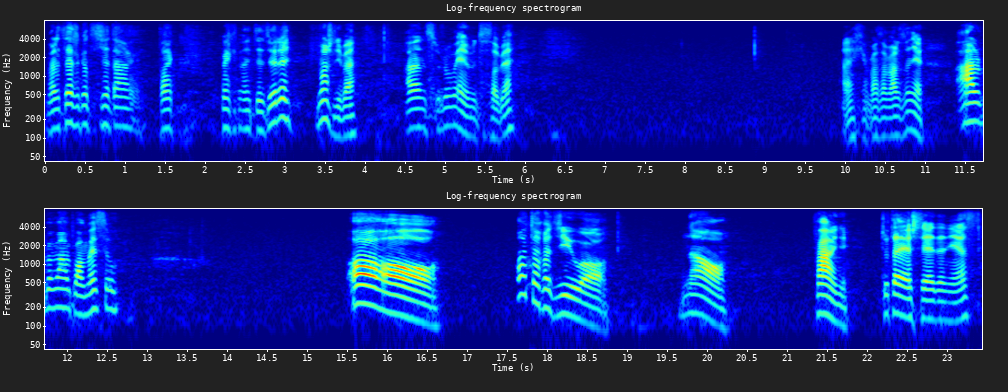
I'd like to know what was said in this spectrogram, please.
Może też go się tak, tak pechnąć te dziury? Możliwe. A więc spróbujemy to sobie. Ale chyba za bardzo nie. Albo mam pomysł. O! O to chodziło. No. Fajnie. Tutaj jeszcze jeden jest.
